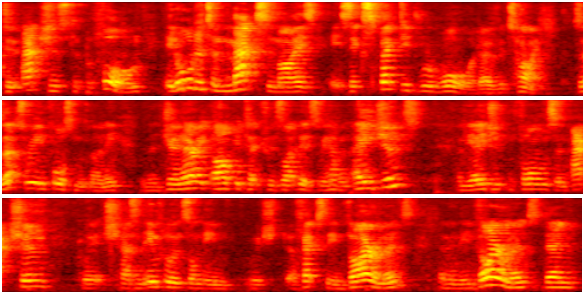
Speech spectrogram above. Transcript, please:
to actions to perform in order to maximize its expected reward over time. So that's reinforcement learning. And the generic architecture is like this. We have an agent, and the agent performs an action which has an influence on the, which affects the environment, and then the environment then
